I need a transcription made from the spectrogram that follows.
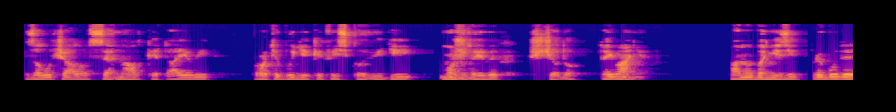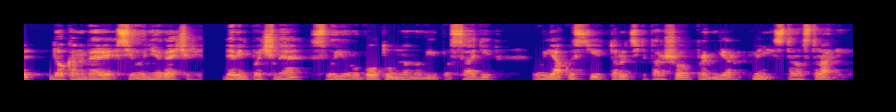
залучало сигнал Китаєві проти будь-яких військових дій, можливих щодо Тайваня. Пан Албанізі прибуде до Канбери сьогодні ввечері, де він почне свою роботу на новій посаді у якості 31-го прем'єр-міністра Австралії.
